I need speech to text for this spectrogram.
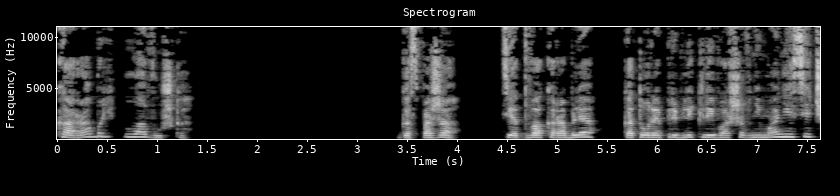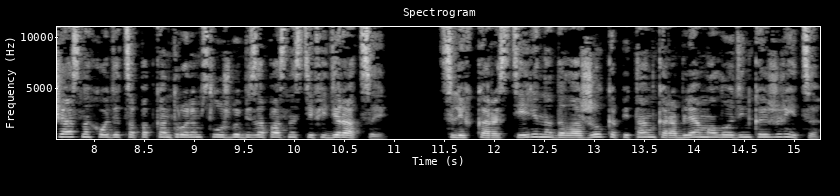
Корабль-ловушка. Госпожа, те два корабля, которые привлекли ваше внимание, сейчас находятся под контролем Службы безопасности Федерации. Слегка растерянно доложил капитан корабля молоденькой жрицы,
